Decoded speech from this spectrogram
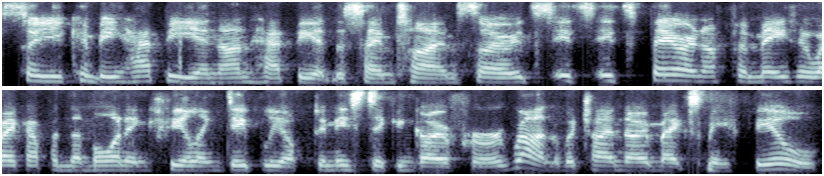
So you can be happy and unhappy at the same time. So it's it's it's fair enough for me to wake up in the morning feeling deeply optimistic and go for a run, which I know makes me feel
